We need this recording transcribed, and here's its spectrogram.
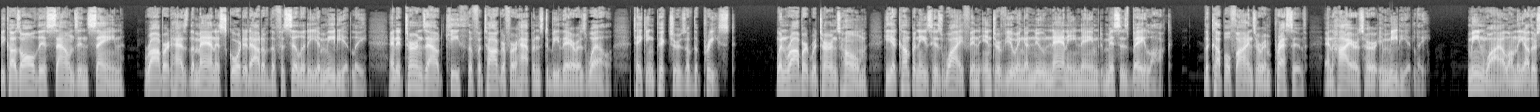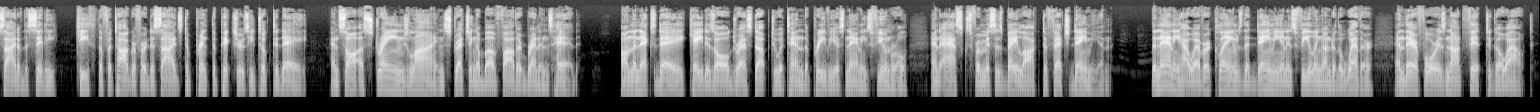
Because all this sounds insane, Robert has the man escorted out of the facility immediately, and it turns out Keith the photographer happens to be there as well, taking pictures of the priest. When Robert returns home, he accompanies his wife in interviewing a new nanny named Mrs. Baylock. The couple finds her impressive and hires her immediately. Meanwhile, on the other side of the city, Keith the photographer decides to print the pictures he took today and saw a strange line stretching above Father Brennan's head. On the next day, Kate is all dressed up to attend the previous nanny's funeral and asks for Mrs. Baylock to fetch Damien. The nanny, however, claims that Damien is feeling under the weather and therefore is not fit to go out.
